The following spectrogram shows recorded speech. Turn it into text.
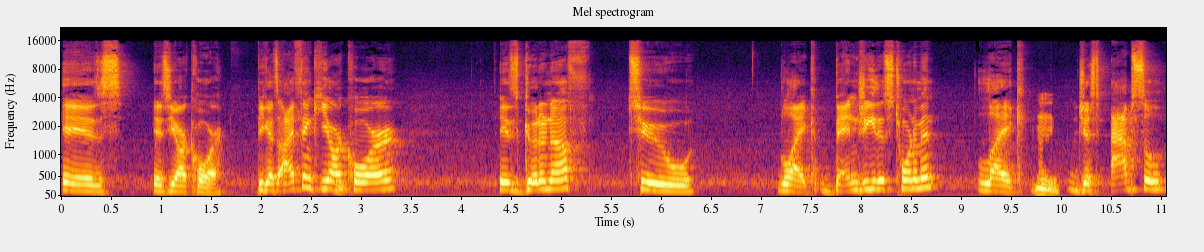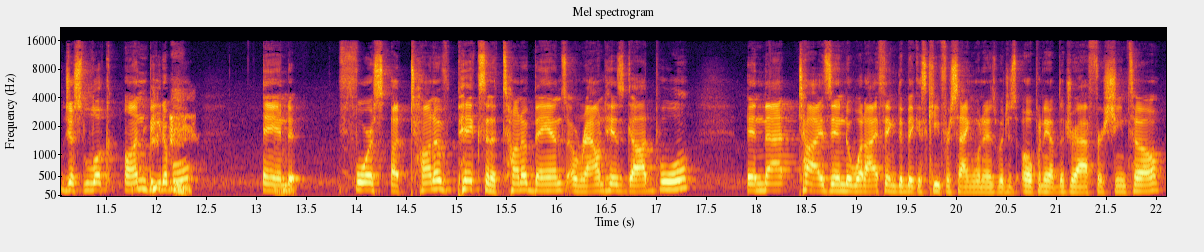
is is yarkor because i think yarkor is good enough to like benji this tournament like mm. just absolute just look unbeatable and force a ton of picks and a ton of bans around his god pool. And that ties into what I think the biggest key for Sanguine is, which is opening up the draft for Shinto.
